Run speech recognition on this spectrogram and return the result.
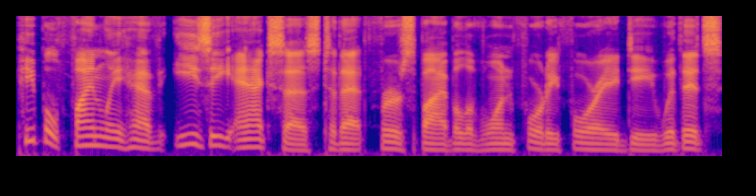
People finally have easy access to that first Bible of 144 AD with its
